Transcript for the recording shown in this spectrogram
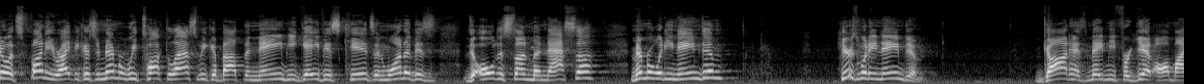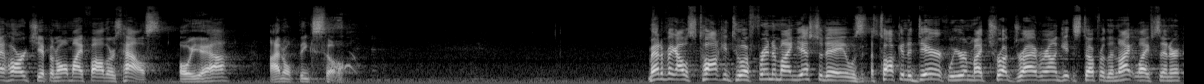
know, it's funny, right? Because remember, we talked last week about the name he gave his kids, and one of his, the oldest son, Manasseh. Remember what he named him? Here's what he named him God has made me forget all my hardship and all my father's house. Oh, yeah? I don't think so. Matter of fact, I was talking to a friend of mine yesterday. I was talking to Derek. We were in my truck driving around getting stuff for the nightlife center,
